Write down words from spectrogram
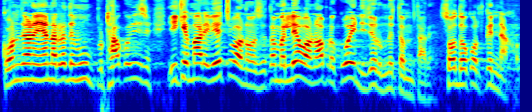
કોણ જાણે એના હૃદય હું ઠાકોર છે. એ કે મારે વેચવાનો હશે તમે લેવાનો, આપણે કોઈની જરૂર નથી તમ તારે. સોદો કોટ કરી નાખો.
